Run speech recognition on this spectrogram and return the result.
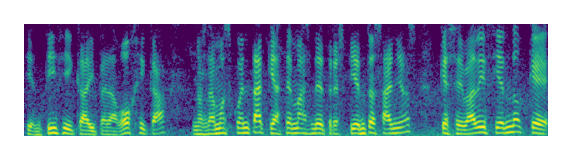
científica y pedagógica, nos damos cuenta que hace más de 300 años que se va diciendo que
